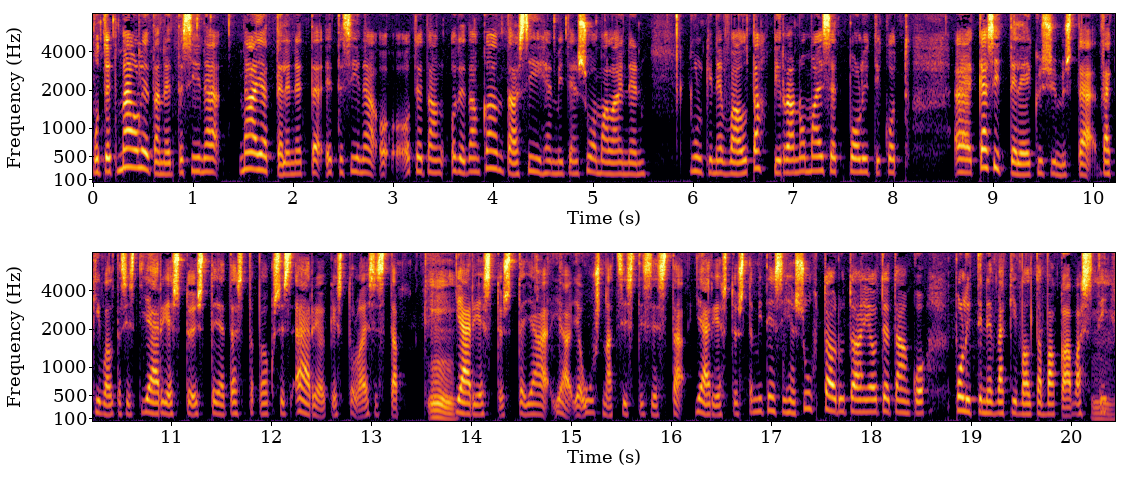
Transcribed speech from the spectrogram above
Mutta et mä oletan, että siinä, mä ajattelen, että, että siinä otetaan, otetaan kantaa siihen, miten suomalainen julkinen valta, viranomaiset, poliitikot käsittelee kysymystä väkivaltaisista järjestöistä ja tässä tapauksessa äärioikeistolaisesta mm. järjestöstä ja, ja, ja uusnatsistisesta järjestöstä, miten siihen suhtaudutaan ja otetaanko poliittinen väkivalta vakavasti. Mm.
